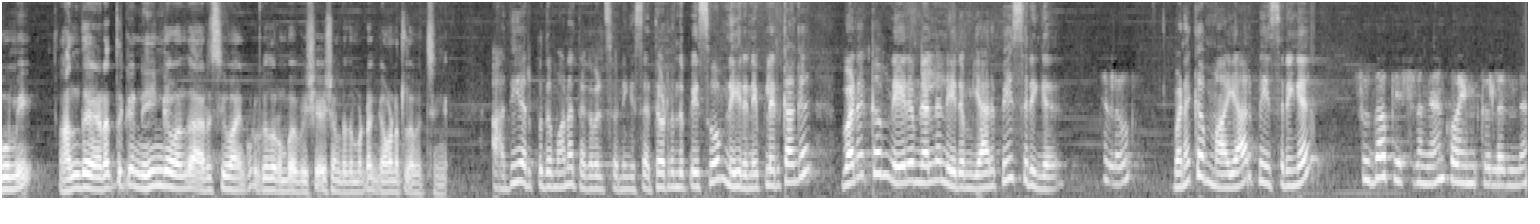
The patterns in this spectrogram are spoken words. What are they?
பூமி. அந்த இடத்துக்கு நீங்கள் வந்து அரிசி வாங்கி கொடுக்குறது ரொம்ப விசேஷன்றது மட்டும் கவனத்தில் வச்சுங்க. அதி அற்புதமான தகவல் சொன்னீங்க சார். தொடர்ந்து பேசுவோம். நேர இணைப்புல இருக்காங்க. வணக்கம். நேரம் நல்ல நேரம். யார் பேசுறீங்க? ஹலோ. வணக்கம்மா. யார் பேசுறீங்க? சுதா பேசுறேங்க. கோயம்புத்தூர்ல இருந்து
